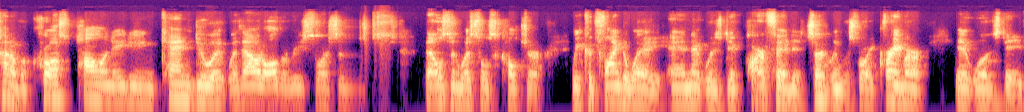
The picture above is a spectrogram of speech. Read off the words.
kind of a cross pollinating can do it without all the resources bells and whistles culture we could find a way. And it was Dick Parfitt it certainly was Roy Kramer it was Dave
